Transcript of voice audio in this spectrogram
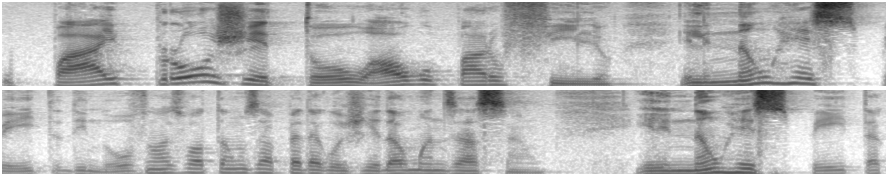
O pai projetou algo para o filho. Ele não respeita, de novo, nós voltamos à pedagogia da humanização. Ele não respeita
